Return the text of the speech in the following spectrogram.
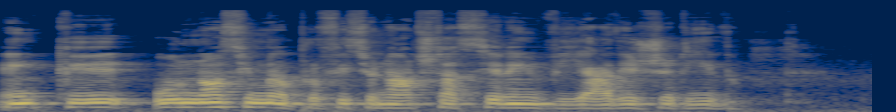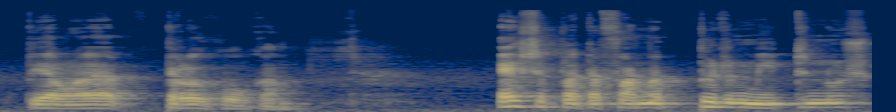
em que o nosso e-mail profissional está a ser enviado e gerido pela, pela Google. Esta plataforma permite-nos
